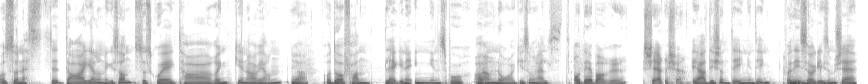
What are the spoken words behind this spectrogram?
Og så neste dag eller noe sånt, så skulle jeg ta røntgen av hjernen. Ja. Og da fant legene ingen spor av Ja. noe som helst. Og det bare skjer ikke. Ja, de skjønte ingenting. For de Mm. så liksom ikke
